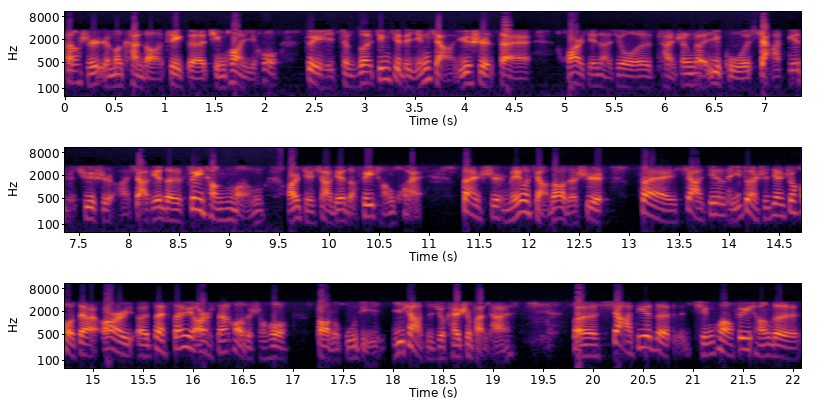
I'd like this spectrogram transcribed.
当时人们看到这个情况以后，对整个经济的影响，于是在。华尔街呢就产生了一股下跌的趋势啊，下跌的非常猛，而且下跌的非常快。但是没有想到的是，在下跌了一段时间之后，在二呃在三月二十三号的时候到了谷底，一下子就开始反弹。呃，下跌的情况非常的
